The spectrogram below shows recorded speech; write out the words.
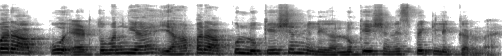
पर आपको एड तो बन गया है, यहाँ पर आपको लोकेशन मिलेगा। लोकेशन इस पे क्लिक करना है।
